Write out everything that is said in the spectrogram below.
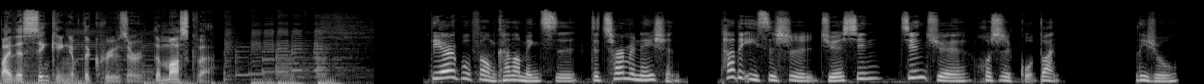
by the sinking of the cruiser the Moskva. 第二部分我们看到名词 determination，它的意思是决心、坚决或是果断。例如，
